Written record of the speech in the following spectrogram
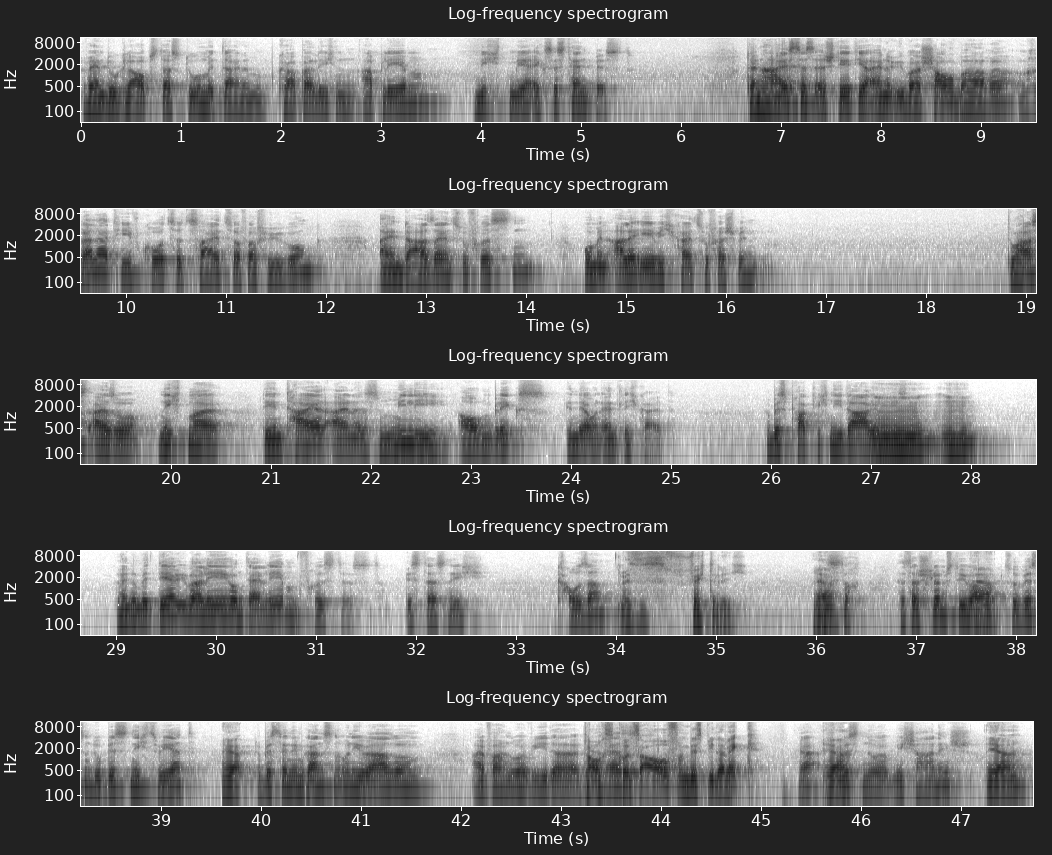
wenn du glaubst, dass du mit deinem körperlichen Ableben nicht mehr existent bist dann heißt es, es steht dir eine überschaubare, relativ kurze Zeit zur Verfügung, ein Dasein zu fristen, um in alle Ewigkeit zu verschwinden. Du hast also nicht mal den Teil eines Milli-Augenblicks in der Unendlichkeit. Du bist praktisch nie da gewesen. Mhm, mh. Wenn du mit der Überlegung dein Leben fristest, ist das nicht grausam? Es ist fürchterlich. Ja. Das ist doch das ist das Schlimmste überhaupt. Ja. Zu wissen, du bist nichts wert. Ja. Du bist in dem ganzen Universum Einfach nur wieder. Tauchst Rest, kurz auf und bist wieder weg. Ja, ja, du bist nur mechanisch. Ja.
